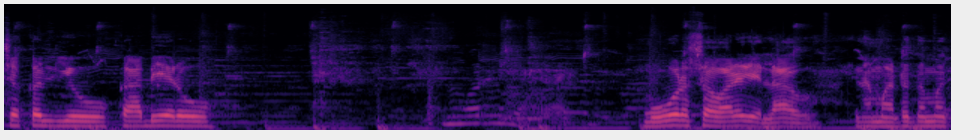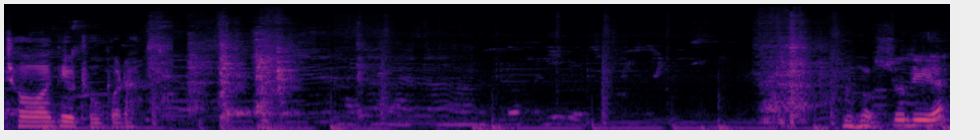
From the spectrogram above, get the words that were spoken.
ચકલીઓ કાબેરો મોર સવારે વહેલા આવો. એના માટે તમારે છ વાગે ઉઠવું પડે. શું થયું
